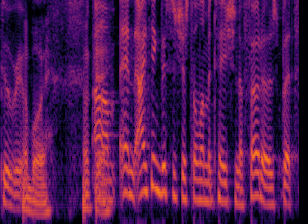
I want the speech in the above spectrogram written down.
guru. Oh boy. Okay. Um, and I think this is just a limitation of photos, but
